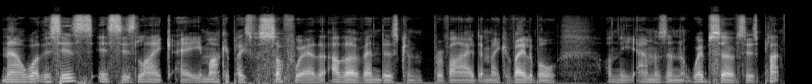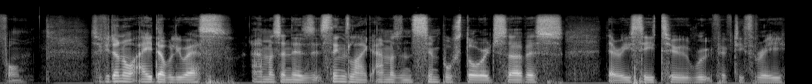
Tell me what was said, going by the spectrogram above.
Now what this is, this is like a marketplace for software that other vendors can provide and make available on the Amazon Web Services platform. So if you don't know what AWS Amazon is, it's things like Amazon's Simple Storage Service, their EC2, Route 53.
